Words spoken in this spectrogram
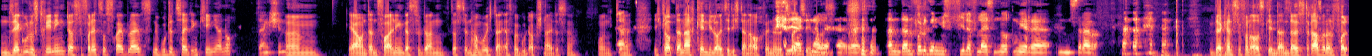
ein sehr gutes Training, dass du verletzungsfrei bleibst, eine gute Zeit in Kenia noch. Dankeschön. Ähm, ja, und dann vor allen Dingen, dass du dann, dass du in Hamburg dann erstmal gut abschneidest. Ja? Und ja. äh, ich glaube, danach kennen die Leute dich dann auch, wenn du eine 210 ja, genau, ja, ja. Dann, dann folgen mich viele vielleicht noch mehr äh, in Strava. da kannst du von ausgehen dann. Da ist Strava dann voll.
